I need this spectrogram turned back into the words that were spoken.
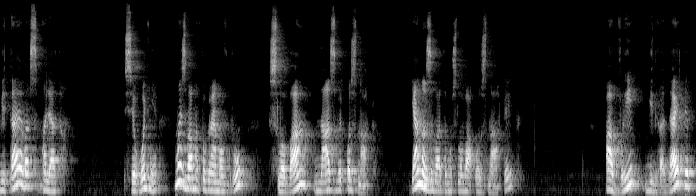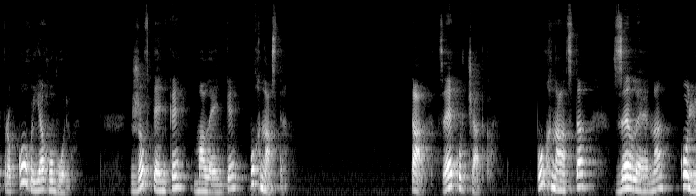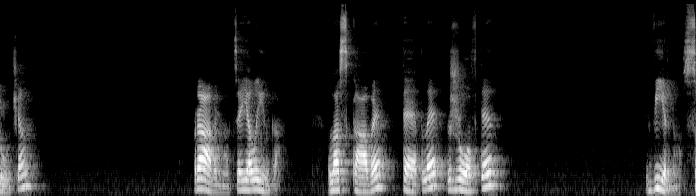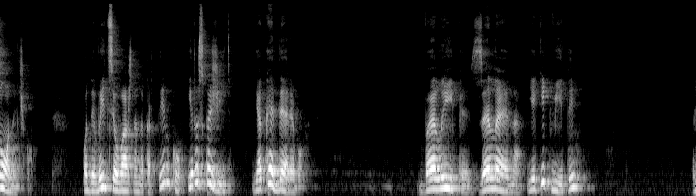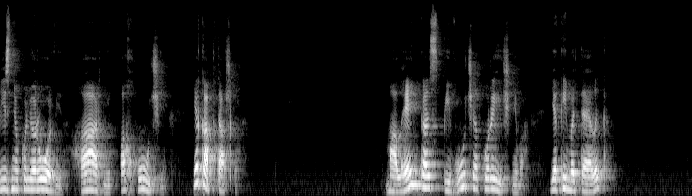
Вітаю вас, малята! Сьогодні ми з вами пограємо в гру слова, назви ознак. Я називатиму слова ознаки, а ви відгадайте, про кого я говорю. Жовтеньке, маленьке, пухнасте. Так, це курчатка. Пухнаста, зелена, колюча. Правильно, це ялинка. Ласкаве, тепле, жовте. Вірно, сонечко. Подивіться уважно на картинку і розкажіть, яке дерево? Велике, зелене, які квіти? Різнокольорові, гарні, пахучі. Яка пташка? Маленька співуча коричнева. Який метелик?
